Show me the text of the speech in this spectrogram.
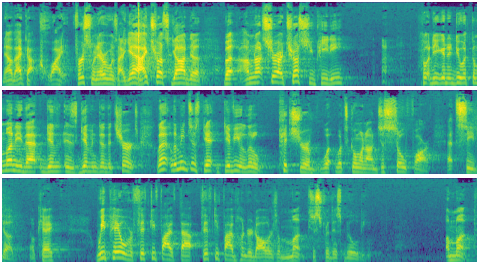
Now that got quiet. First, when everyone was like, Yeah, I trust God to, but I'm not sure I trust you, PD. What are you going to do with the money that give, is given to the church? Let, let me just get, give you a little picture of what, what's going on just so far at CW, okay? We pay over $5,500 a month just for this building. A month.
